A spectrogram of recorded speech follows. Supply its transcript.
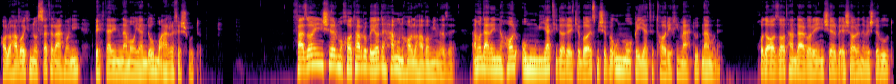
حال و هوایی که نصرت رحمانی بهترین نماینده و معرفش بود. فضای این شعر مخاطب رو به یاد همون حال و هوا میندازه. اما در این حال عمومیتی داره که باعث میشه به اون موقعیت تاریخی محدود نمونه. خود آزاد هم درباره این شعر به اشاره نوشته بود.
